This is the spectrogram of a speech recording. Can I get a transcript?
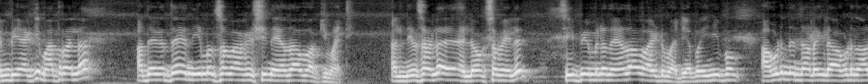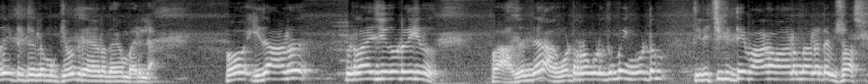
എം പി ആക്കി. മാത്രമല്ല അദ്ദേഹത്തെ നിയമസഭാ കക്ഷി നേതാവാക്കി മാറ്റി. അല്ല നിയമസഭയിലെ ലോക്സഭയിൽ സി പി എമ്മിന്റെ നേതാവായിട്ട് മാറ്റി. അപ്പോൾ ഇനിയിപ്പം അവിടുന്ന് എന്താണെങ്കിലും അവിടുന്ന് അത് ഇട്ടിട്ടുള്ള മുഖ്യമന്ത്രിയാണ് അദ്ദേഹം വരില്ല. അപ്പോൾ ഇതാണ് പിണറായി ചെയ്തുകൊണ്ടിരിക്കുന്നത്. അപ്പോൾ അതിന്റെ അങ്ങോട്ടൊരെണ്ണം കൊടുക്കുമ്പോൾ ഇങ്ങോട്ടും തിരിച്ചു കിട്ടിയ ഭാഗമാണെന്നാണ് എന്റെ വിശ്വാസം.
